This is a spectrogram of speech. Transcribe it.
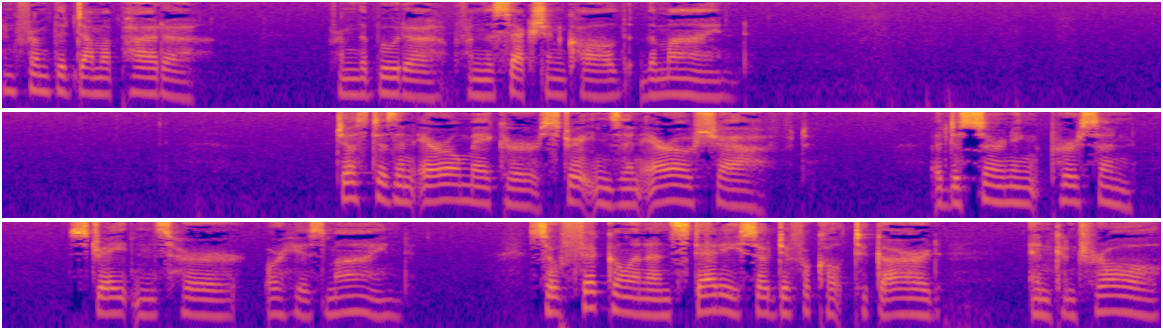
And from the Dhammapada, from the Buddha, from the section called The Mind. Just as an arrow maker straightens an arrow shaft, a discerning person straightens her or his mind. so fickle and unsteady, so difficult to guard and control.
